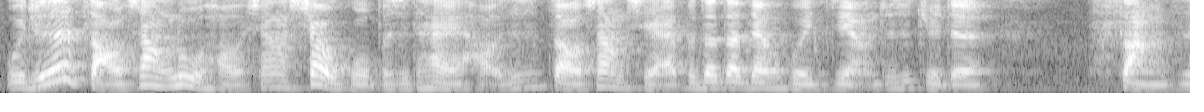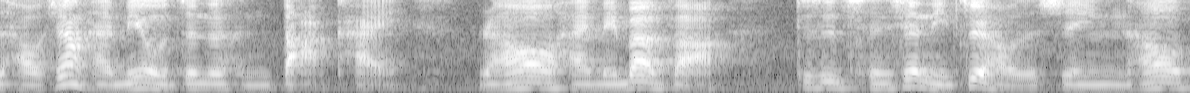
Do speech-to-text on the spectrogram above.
我觉得早上录好像效果不是太好，就是早上起来不知道大家会不会这样，就是觉得嗓子好像还没有真的很打开，然后还没办法就是呈现你最好的声音。然后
